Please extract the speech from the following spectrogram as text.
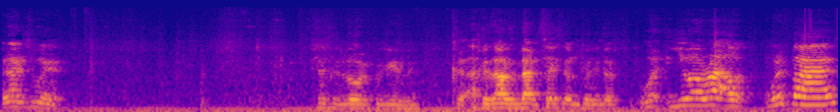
And I just went. I said, Lord, forgive me, because I was about to say something to him. He goes, "What? You all right? Was, We're fine."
